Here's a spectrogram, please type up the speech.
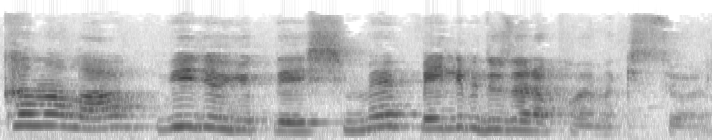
kanala video yükleyişimi belli bir düzene koymak istiyorum.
